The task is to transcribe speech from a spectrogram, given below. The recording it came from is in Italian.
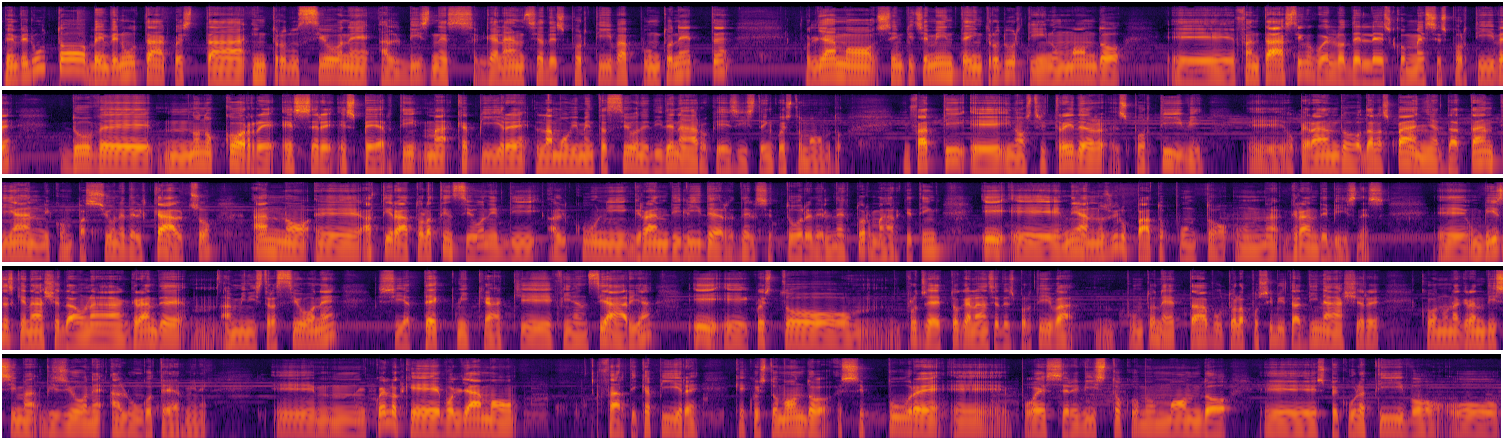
Benvenuto, benvenuta a questa introduzione al business gananziadesportiva.net. Vogliamo semplicemente introdurti in un mondo eh, fantastico, quello delle scommesse sportive, dove non occorre essere esperti, ma capire la movimentazione di denaro che esiste in questo mondo. Infatti eh, i nostri trader sportivi eh, operando dalla Spagna da tanti anni con passione del calcio, hanno eh, attirato l'attenzione di alcuni grandi leader del settore del network marketing e eh, ne hanno sviluppato appunto un grande business. Eh, un business che nasce da una grande mh, amministrazione sia tecnica che finanziaria e, e questo mm, progetto gananziadesportiva.net ha avuto la possibilità di nascere con una grandissima visione a lungo termine. E, mm, quello che vogliamo farti capire che questo mondo, seppure eh, può essere visto come un mondo eh, speculativo o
